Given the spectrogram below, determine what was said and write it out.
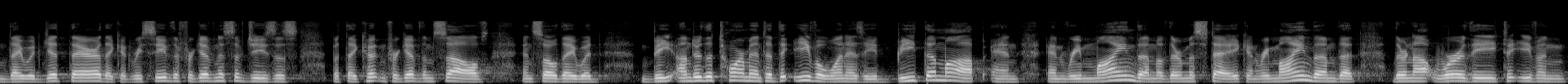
They would get there. They could receive the forgiveness of Jesus, but they couldn't forgive themselves. And so they would be under the torment of the evil one as he'd beat them up and, and remind them of their mistake and remind them that they're not worthy to even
